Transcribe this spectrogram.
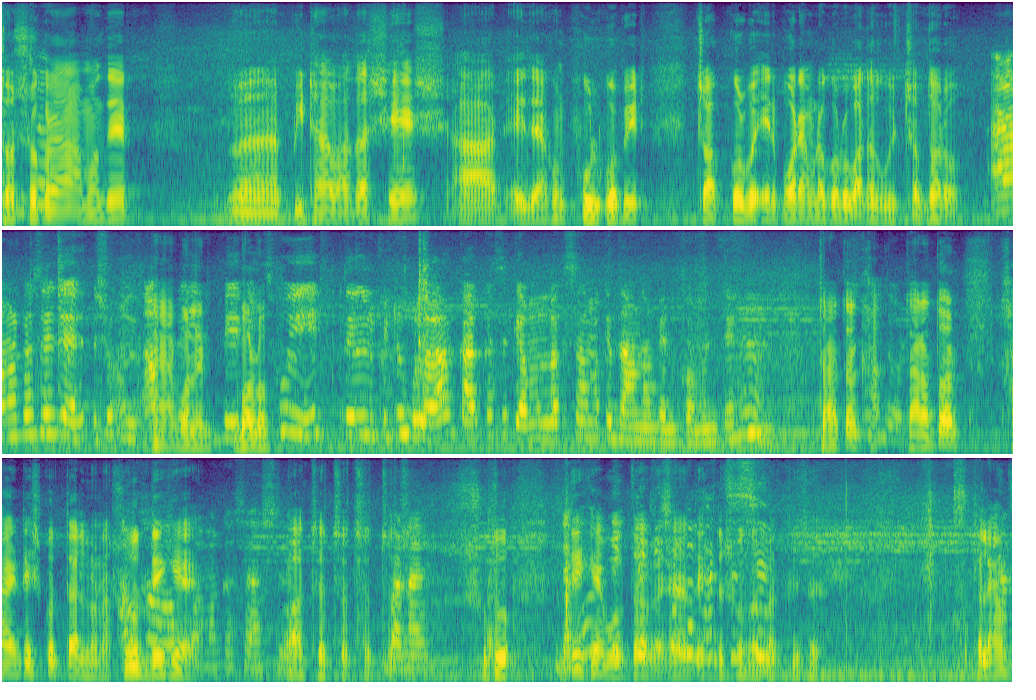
দর্শকরা আমাদের পিঠা ভাজা শেষ আর এই যে এখন ফুলকপির চপ করব এরপরে আমরা করব বাঁধাকপির চপ ধরো। আর আমার কাছে যে হ্যাঁ, বলেন, বলো। সুইট তেলের পিঠুগুলা কার কাছে কেমন লাগছে আমাকে জানাবেন কমেন্টে হ্যাঁ? তারা তো আর তারা তো আর খায় টেস্ট করতে পারল না শুধু দেখে। আসলে আচ্ছা আচ্ছা আচ্ছা আচ্ছা শুধু দেখে বলতে হবে হ্যাঁ দেখতে সুন্দর লাগতেছে। তাহলে এখন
